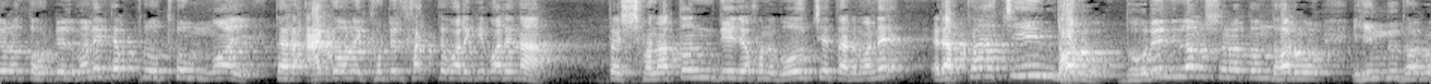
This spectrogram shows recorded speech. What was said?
জনতা হোটেল মানে এটা প্রথম নয়। তার আগে অনেক হোটেল থাকতে পারে কি পারে না? তো সনাতন দিয়ে যখন বলছে, তার মানে এটা প্রাচীন ধর্ম। ধরে নিলাম সনাতন ধর্ম, হিন্দু ধর্ম,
